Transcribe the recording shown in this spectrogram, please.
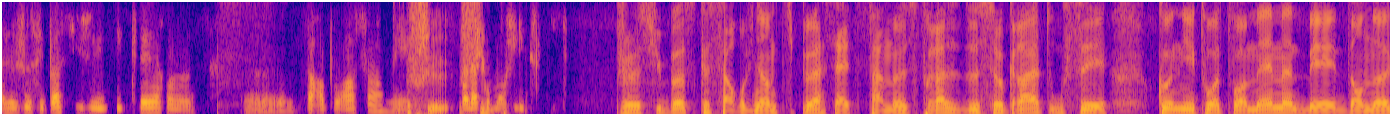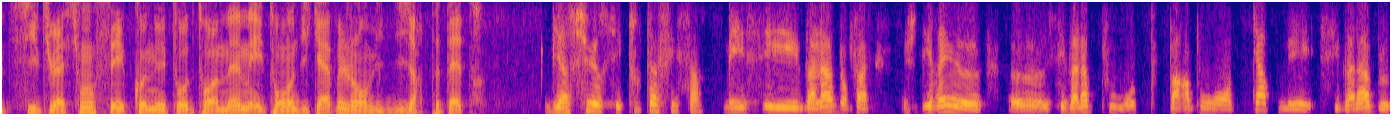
Euh, je ne sais pas si j'ai été claire euh, euh, par rapport à ça, mais voilà comment je l'explique. Je suppose que ça revient un petit peu à cette fameuse phrase de Socrate où c'est connais-toi toi-même, mais dans notre situation, c'est connais-toi toi-même et ton handicap, j'ai envie de dire peut-être. Bien sûr, c'est tout à fait ça, mais c'est valable, enfin, je dirais, euh, euh, c'est valable pour, par rapport au handicap, mais c'est valable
